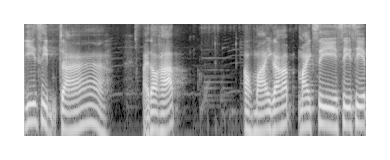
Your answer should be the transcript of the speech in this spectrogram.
120 จ้า ไปต่อครับ เอามาอีกแล้วครับ มาอีกสี่สี่สิบ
